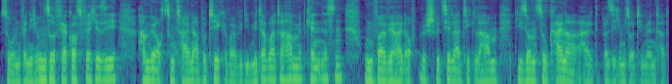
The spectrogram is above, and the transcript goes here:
So, und wenn ich unsere Verkaufsfläche sehe, haben wir auch zum Teil eine Apotheke, weil wir die Mitarbeiter haben mit Kenntnissen und weil wir halt auch spezielle Artikel haben, die sonst so keiner halt bei sich im Sortiment hat.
